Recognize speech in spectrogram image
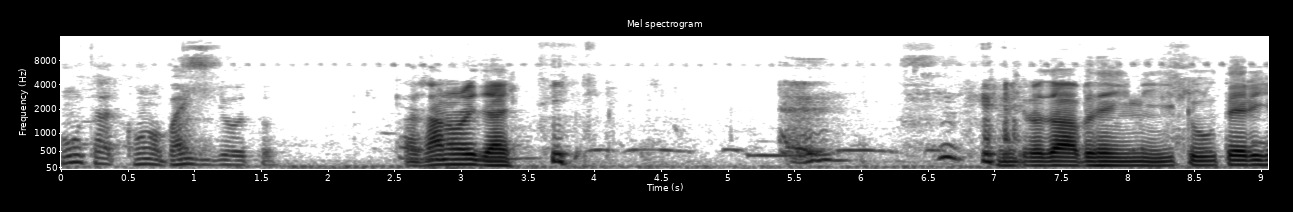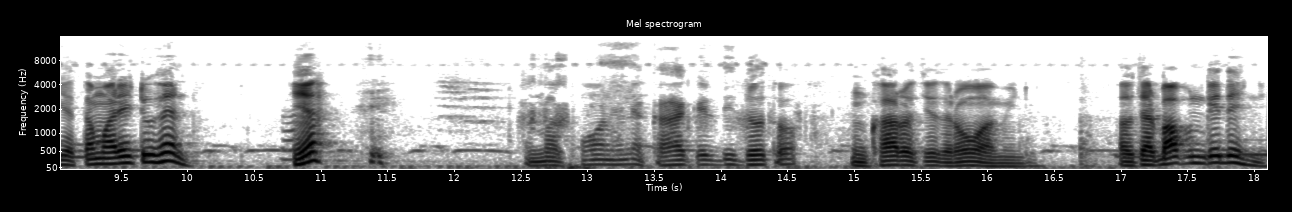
હું થાત ખૂણો ભાંગી ગયો હતો? સાનો રહી જાય. મિત્રો જો આ બધા એની ઈટું ઉતારી છે. તમારી ઈટું છે ને? હે. મારો ફોન એને ઘા કરી દીધો તો હું ખારો છે તો રોવા માંડ્યો. હવે તાર બાપુને કહી દઈશ ને.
